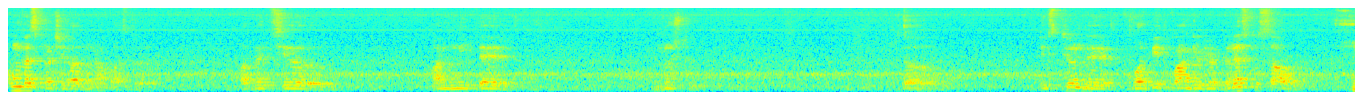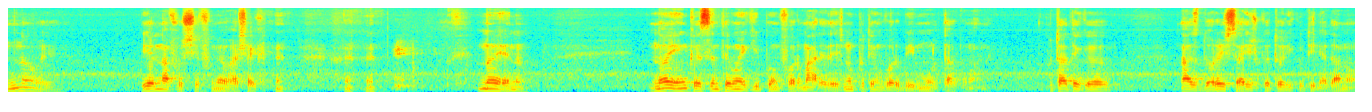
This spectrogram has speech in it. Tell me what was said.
cum veți proceda dumneavoastră? Aveți anumite, nu știu, chestiuni de vorbit cu Angel Iordănescu sau... Nu, el n-a fost șeful meu, așa că... nu e, nu. Noi încă suntem o echipă în formare, deci nu putem vorbi mult acum. Cu toate că ați dorești să ai jucătorii cu tine, dar nu.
